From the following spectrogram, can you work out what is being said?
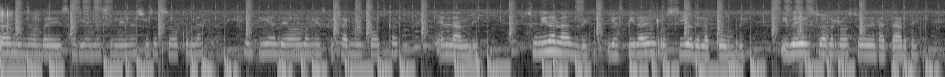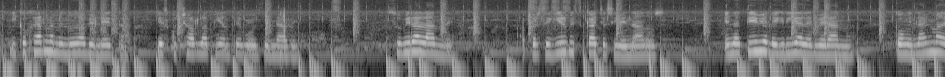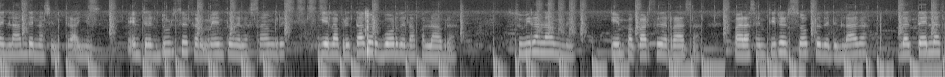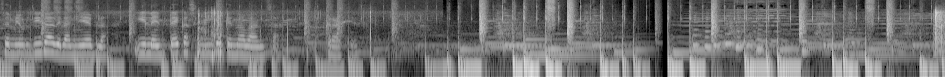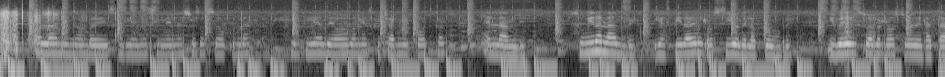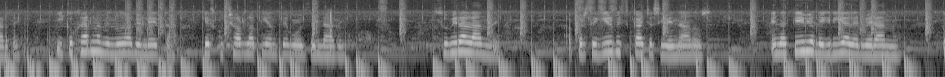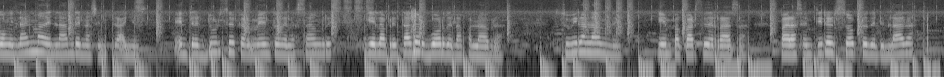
Hola, mi nombre es Ariana Ximena Sosa Zócola. El día de hoy van a escuchar mi podcast El Ande. Subir al Ande y aspirar el rocío de la cumbre y ver el suave rostro de la tarde y coger la menuda violeta y escuchar la piante voz del ave. Subir al Ande a perseguir vizcachas y venados en la tibia alegría del verano con el alma del ande en las entrañas, entre el dulce fermento de la sangre y el apretado hervor de la palabra. Subir al ande y empaparse de raza, para sentir el soplo de la helada, la tela semiurdida de la niebla y la enteca semilla que no avanza. Gracias. Hola, mi nombre es Ariana Ximena Sosa Zócola. El día de hoy van a escuchar mi podcast El Ande. Subir al Ande y aspirar el rocío de la cumbre y ver el suave rostro de la tarde y coger la menuda violeta y escuchar la piante voz del ave. Subir al Ande a perseguir vizcachas y venados en la tibia alegría del verano con el alma del ande en las entrañas, entre el dulce fermento de la sangre y el apretado hervor de la palabra. Subir al ande y empaparse de raza, para sentir el soplo de la helada,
